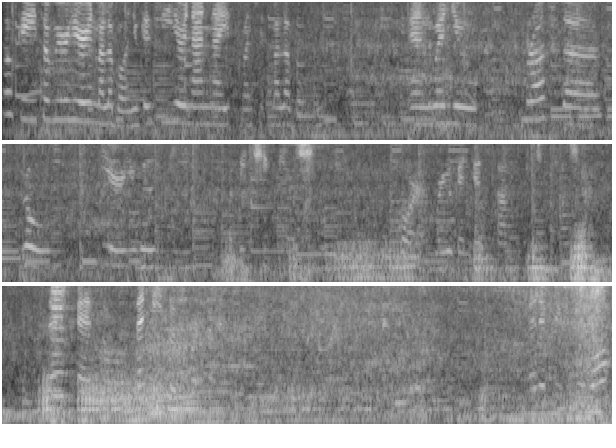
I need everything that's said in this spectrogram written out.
Okay, so we're here in Malabon. You can see here Nanay's Pancit Malabon. And when you cross the road, here you will see the Pichi Pichi store where you can get some Pichi Pichi. 10 peso, 10 pesos for some. And if you walk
